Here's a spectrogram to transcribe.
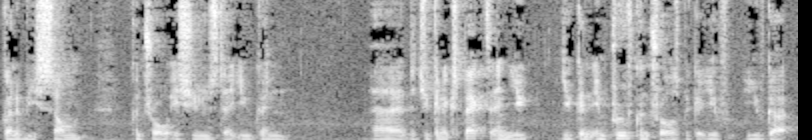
going to be some control issues that you can uh, that you can expect, and you you can improve controls because you've you've got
